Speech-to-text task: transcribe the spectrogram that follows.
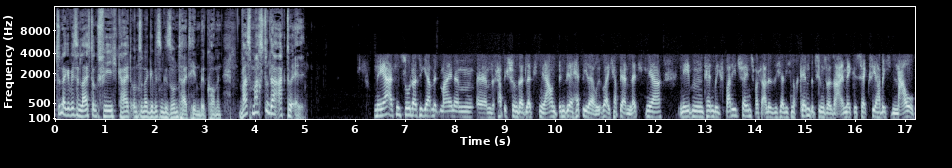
zu einer gewissen Leistungsfähigkeit und zu einer gewissen Gesundheit hinbekommen. Was machst du da aktuell? Naja, es ist so, dass ich ja mit meinem, ähm, das habe ich schon seit letztem Jahr und bin sehr happy darüber. Ich habe ja im letzten Jahr neben Ten Weeks Body Change, was alle sicherlich noch kennen, beziehungsweise I Make It Sexy, habe ich Now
